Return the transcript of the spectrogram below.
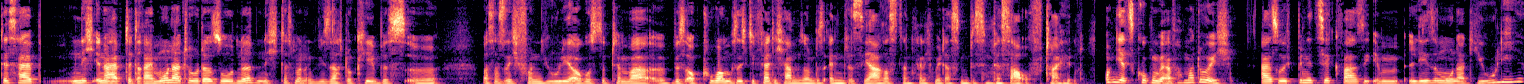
Deshalb nicht innerhalb der drei Monate oder so, ne? Nicht, dass man irgendwie sagt, okay, bis, äh, was weiß ich, von Juli, August, September äh, bis Oktober muss ich die fertig haben, sondern bis Ende des Jahres. Dann kann ich mir das ein bisschen besser aufteilen. Und jetzt gucken wir einfach mal durch. Also ich bin jetzt hier quasi im Lesemonat Juli.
